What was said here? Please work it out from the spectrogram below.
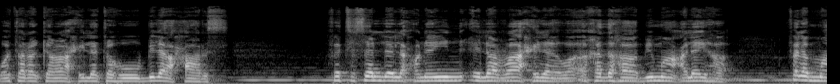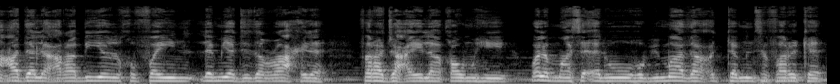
وترك راحلته بلا حارس. فتسلل حنين إلى الراحلة وأخذها بما عليها فلما عاد الأعرابي للخفين لم يجد الراحلة فرجع إلى قومه ولما سألوه بماذا عدت من سفرك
